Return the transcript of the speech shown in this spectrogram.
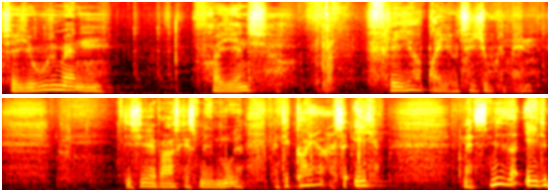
Til julemanden fra Jens. Flere breve til julemanden. Det siger, at jeg bare skal smide dem ud. Men det gør jeg altså ikke. Man smider ikke...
